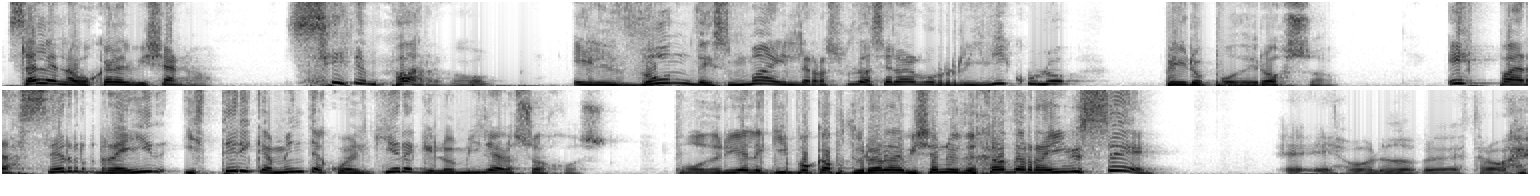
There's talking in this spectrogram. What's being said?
Salen a buscar al villano. Sin embargo, el don de Smile resulta ser algo ridículo, pero poderoso. Es para hacer reír histéricamente a cualquiera que lo mire a los ojos. ¿Podría el equipo capturar al villano y dejar de reírse? Es, es boludo, pero debe estar bueno.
